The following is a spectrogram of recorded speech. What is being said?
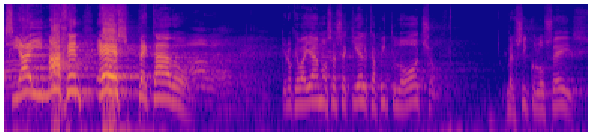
Si hay imagen, es pecado. Quiero que vayamos a Ezequiel capítulo 8, versículo 6.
